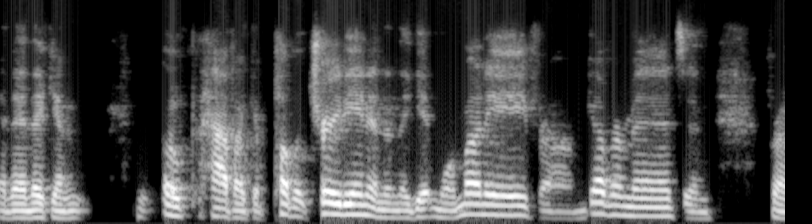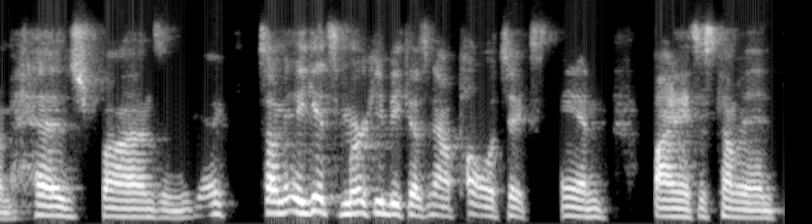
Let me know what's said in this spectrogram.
and then they can have like a public trading, and then they get more money from government and from hedge funds, and eh, so I mean, it gets murky because now politics and finances come in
